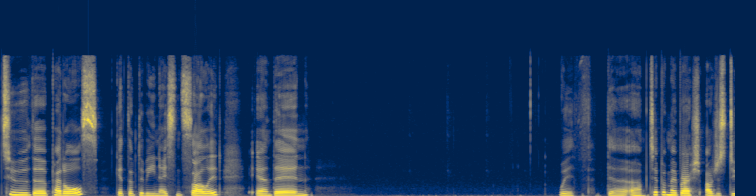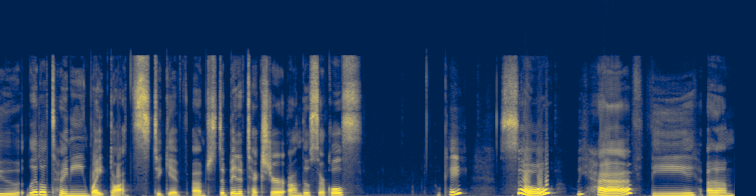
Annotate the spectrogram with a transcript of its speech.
to the petals, get them to be nice and solid, and then with the um, tip of my brush, I'll just do little tiny white dots to give um, just a bit of texture on those circles. Okay, so we have the um,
